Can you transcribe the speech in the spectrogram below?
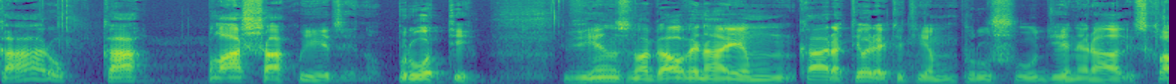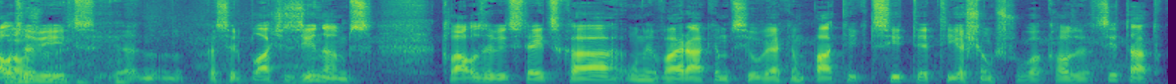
kāru kā plašāku iedzienu. Proti, viens no galvenajiem kara teorētiķiem, Prūšu ģenerālis Klausevits, nu, nu, kas ir plaši zināms, Klausevits teica, ka vairākiem cilvēkiem patīk citēt tiešām šo Klausevits citātu,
